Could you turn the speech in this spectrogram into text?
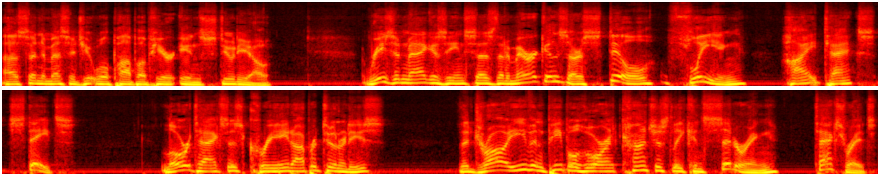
Uh, send a message. It will pop up here in studio. Reason magazine says that Americans are still fleeing high tax states. Lower taxes create opportunities that draw even people who aren't consciously considering tax rates.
